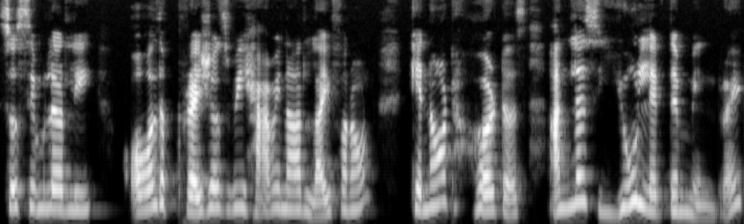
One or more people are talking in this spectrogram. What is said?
So, similarly, all the pressures we have in our life around cannot hurt us unless you let them in, right?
